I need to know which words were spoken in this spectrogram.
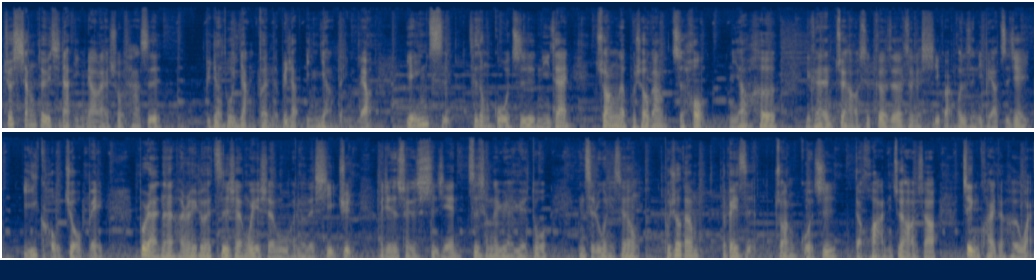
就相对于其他饮料来说，它是比较多养分的、比较营养的饮料。也因此，这种果汁你在装了不锈钢之后，你要喝，你可能最好是隔着这个吸管，或者是你不要直接一口就杯，不然呢，很容易就会滋生微生物、很多的细菌，而且是随着时间滋生的越来越多。因此，如果你是用不锈钢的杯子装果汁的话，你最好是要尽快的喝完，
